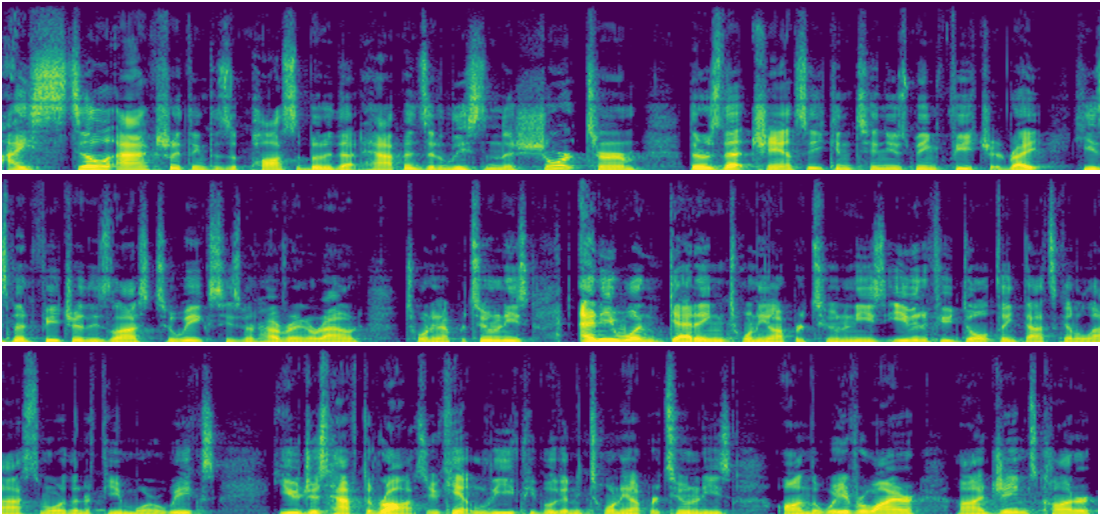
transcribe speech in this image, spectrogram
I still actually think there's a possibility that happens. And at least in the short term, there's that chance that he continues being featured, right? He's been featured these last two weeks. He's been hovering around 20 opportunities. Anyone getting 20 opportunities, even if you don't think that's going to last more than a few more weeks, you just have to raw. So you can't leave people getting 20 opportunities on the waiver wire. Uh, James Conner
